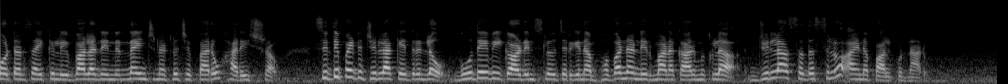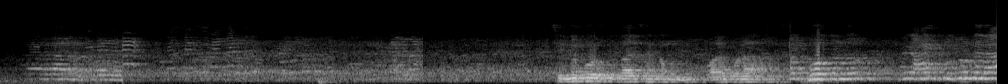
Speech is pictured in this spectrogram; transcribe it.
మోటార్ సైకిల్ ఇవ్వాలని నిర్ణయించినట్లు చెప్పారు హరీష్ రావు. సిద్దిపేట జిల్లా కేంద్రంలో భూదేవి గార్డెన్స్లో జరిగిన భవన నిర్మాణ కార్మికుల జిల్లా సదస్సులో ఆయన పాల్గొన్నారు. చిన్నపూరు సుధారి సంఘం వారు కూడా పోతుండు మీరు ఆగి కూర్చుంటారా?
